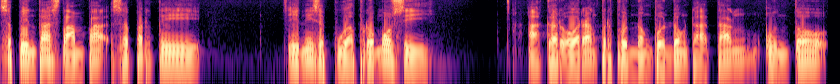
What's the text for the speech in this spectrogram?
Sepintas tampak seperti ini sebuah promosi agar orang berbondong-bondong datang untuk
